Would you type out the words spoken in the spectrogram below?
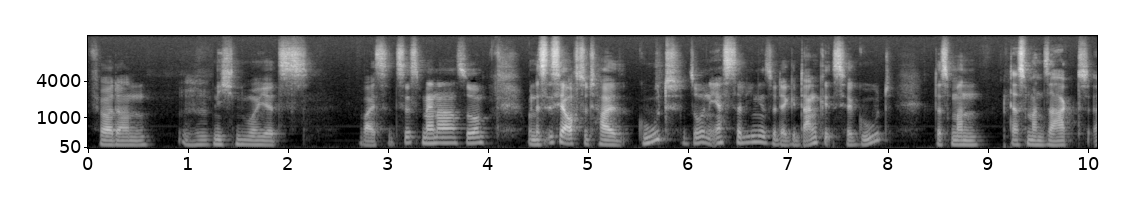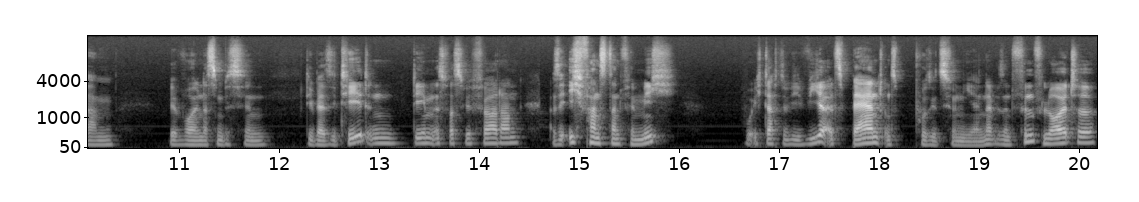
fördern mhm. nicht nur jetzt weiße Cis-Männer so. Und das ist ja auch total gut, so in erster Linie. So der Gedanke ist ja gut, dass man, dass man sagt, ähm, wir wollen, dass ein bisschen Diversität in dem ist, was wir fördern. Also ich fand es dann für mich, wo ich dachte, wie wir als Band uns positionieren. Ne? Wir sind fünf Leute,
